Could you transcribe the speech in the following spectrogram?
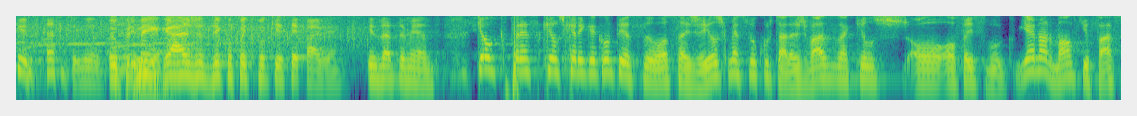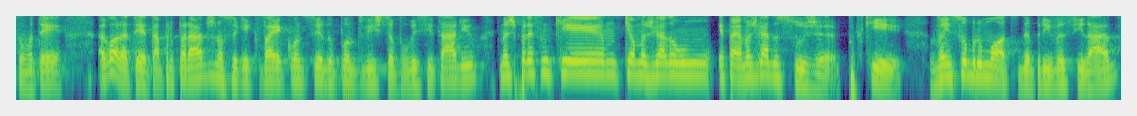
Exatamente. Foi o primeiro gajo a dizer que o Facebook ia ser pago. Exatamente. Que é o que parece que eles querem que aconteça. Ou seja, eles começam a cortar as vases àqueles ao, ao Facebook. E é normal que o façam até. Agora até estar preparados, não sei o que é que vai acontecer do ponto de vista publicitário, mas parece-me que é, que é uma jogada um, epá, é uma jogada suja. Porque vem sobre o mote da privacidade,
